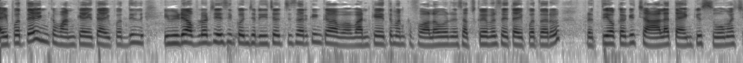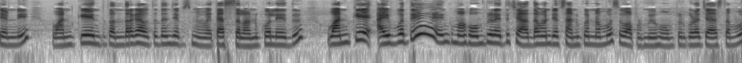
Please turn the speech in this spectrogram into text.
అయిపోతే ఇంకా వన్ కే అయితే అయిపోద్ది. ఈ వీడియో అప్లోడ్ చేసి కొంచెం రీచ్ వచ్చేసరికి ఇంకా వన్ కే అయితే మనకు ఫాలోవర్ సబ్స్క్రైబర్స్ అయితే అయిపోతారు. ప్రతి ఒక్కరికి చాలా థ్యాంక్ యూ సో మచ్ అండి. వన్ కే ఇంత తొందరగా అవుతుందని చెప్పేసి మేమైతే అస్సలు అనుకోలేదు. వన్ కే అయిపోతే ఇంక మా హోమ్ టూర్ అయితే చేద్దామని చెప్పేసి అనుకున్నాము. సో అప్పుడు మేము హోమ్ టూర్ కూడా చేస్తాము.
